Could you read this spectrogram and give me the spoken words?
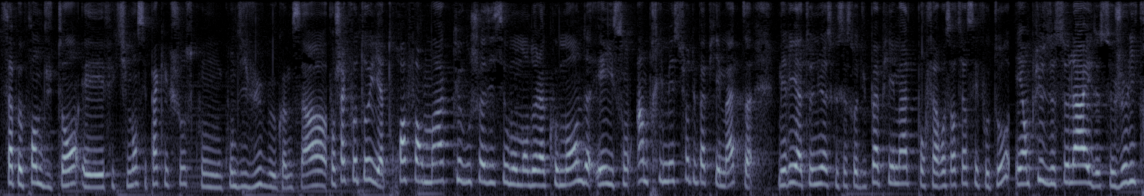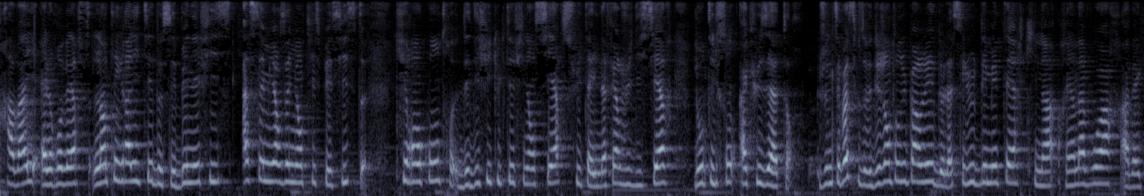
ça peut prendre du temps et effectivement, c'est pas quelque chose qu'on divulgue comme ça. Pour chaque photo, il y a trois formats que vous choisissez au moment de la commande et ils sont imprimés sur du papier mat. Mary a tenu à ce que ce soit du papier mat pour faire ressortir ses photos et en plus de cela et de ce joli travail, elle reverse l'intégralité de ses bénéfices à ses meilleurs amis antispécistes qui rencontrent des difficultés financières suite à une affaire judiciaire dont ils sont accusés à tort. Je ne sais pas si vous avez déjà entendu parler de la cellule Déméter qui n'a rien à voir avec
